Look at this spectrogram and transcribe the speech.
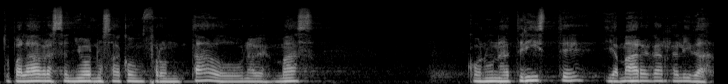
tu palabra, Señor, nos ha confrontado una vez más con una triste y amarga realidad.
